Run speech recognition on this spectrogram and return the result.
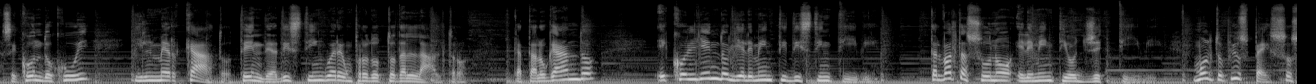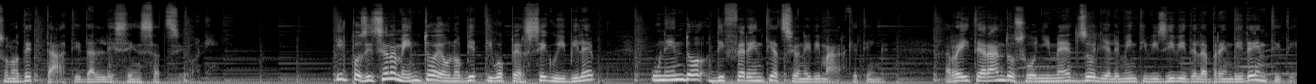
secondo cui il mercato tende a distinguere un prodotto dall'altro catalogando e cogliendo gli elementi distintivi. Talvolta sono elementi oggettivi, molto più spesso sono dettati dalle sensazioni. Il posizionamento è un obiettivo perseguibile unendo differenti azioni di marketing, reiterando su ogni mezzo gli elementi visivi della brand identity,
